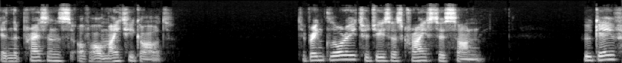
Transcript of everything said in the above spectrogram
in the presence of Almighty God to bring glory to Jesus Christ, his Son, who gave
